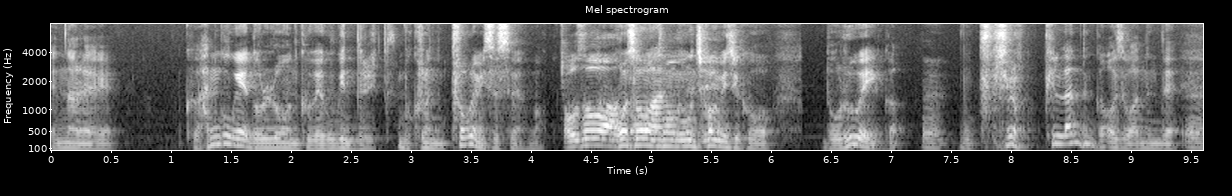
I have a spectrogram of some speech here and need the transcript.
옛날에 그 한국에 놀러 온 그 외국인들 뭐 그런 프로그램 있었어요. 막 어서 어서 한국은 처음이지. 그거 노르웨이인가? 네. 뭐 핀- 핀란드인가 어디서 왔는데 네.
